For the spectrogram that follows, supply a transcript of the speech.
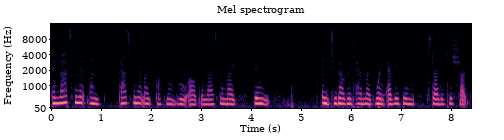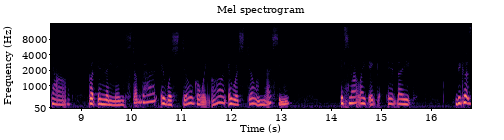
And that's when it like that's when it like fucking blew up and that's when like things in 2010 like when everything started to shut down. But in the midst of that it was still going on. It was still messy. It's not like it, it like because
